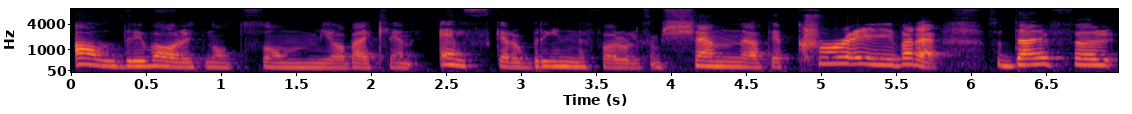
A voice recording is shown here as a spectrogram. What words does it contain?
aldrig varit något som jag verkligen älskar och brinner för och liksom känner att jag cravar det. Så därför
